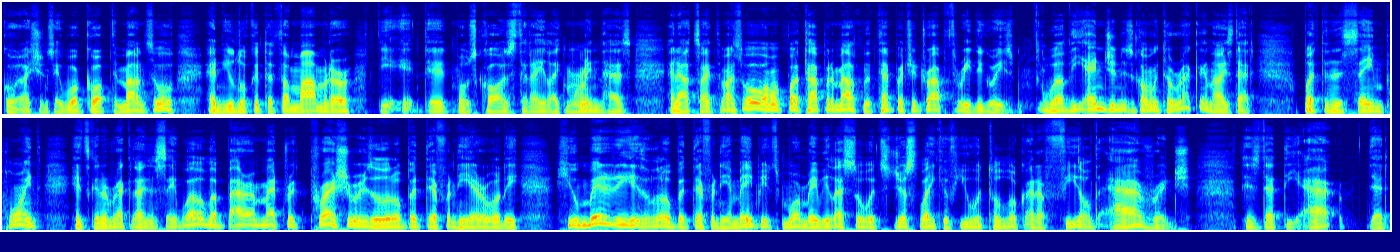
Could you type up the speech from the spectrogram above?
go I shouldn't say walk, go up the mountain, so and you look at the thermometer. The, the most cars today, like mine, has an outside thermometer. So, oh, I'm up on top of the mountain, the temperature dropped three degrees. Well, the engine is going to recognize that. But in the same point, it's going to recognize and say, well, the barometric pressure is a little bit different here, or the humidity is a little bit different here. Maybe it's more, maybe less. So it's just like if you were to look at a field average, is that the that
